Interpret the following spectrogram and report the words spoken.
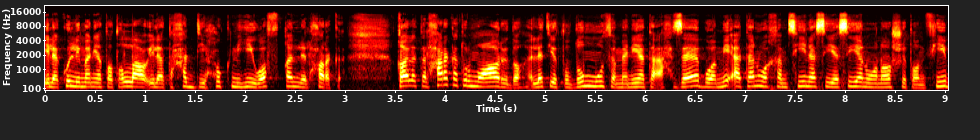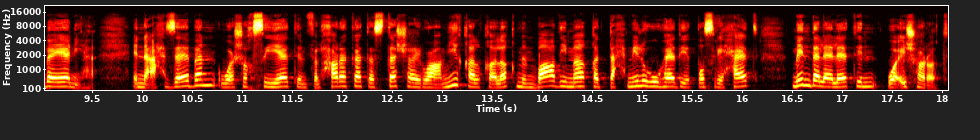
إلى كل من يتطلع إلى تحدي حكمه وفقا للحركة. قالت الحركة المعارضة التي تضم ثمانية أحزاب و150 سياسيا وناشطا في بيانها إن احزابا وشخصيات في الحركة تستشعر عميق القلق من بعض ما قد تحمله هذه التصريحات من دلالات وإشارات.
